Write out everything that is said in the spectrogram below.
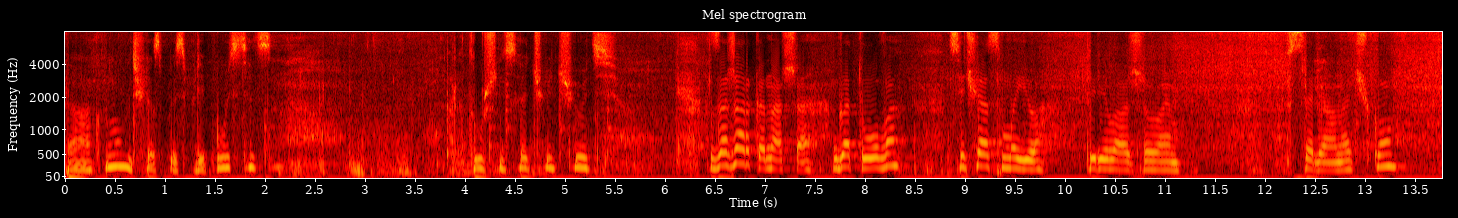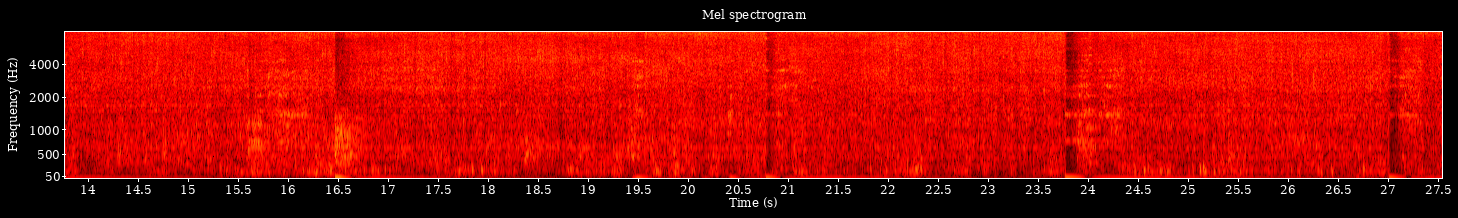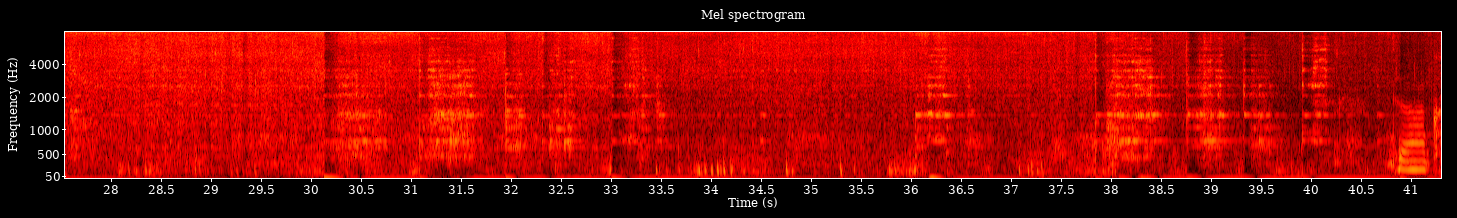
Так, ну сейчас пусть припустится, протушится чуть-чуть. Зажарка наша готова. Сейчас мы ее перелаживаем соляночку. Так.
